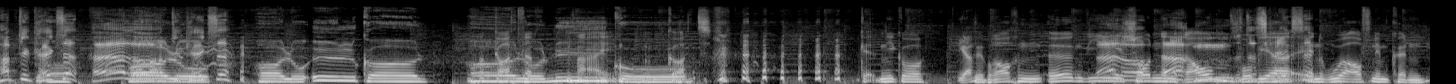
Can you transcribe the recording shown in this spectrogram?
Habt ihr Kekse? Hallo, habt ihr Kekse? Hallo Ilkan. Oh Gott, Hallo Nein, Nico. oh Gott. Nico, Ja? wir brauchen irgendwie Hallo, schon einen ah, Raum, sind wo wir Kekse? in Ruhe aufnehmen können.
